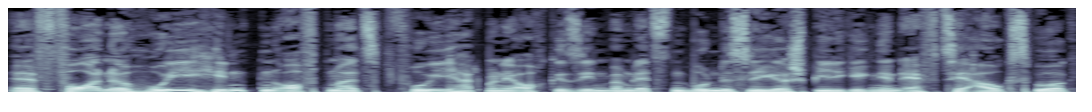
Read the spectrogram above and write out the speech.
äh, vorne hui, hinten oftmals pfui, hat man ja auch gesehen beim letzten Bundesligaspiel gegen den FC Augsburg.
